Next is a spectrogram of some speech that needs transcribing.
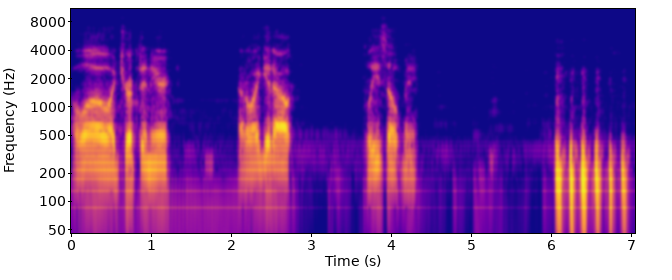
Hello, I tripped in here. How do I get out? Please help me.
